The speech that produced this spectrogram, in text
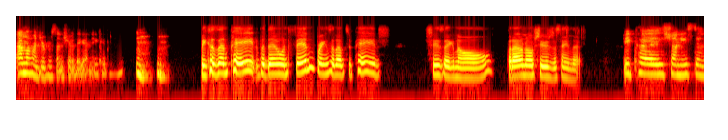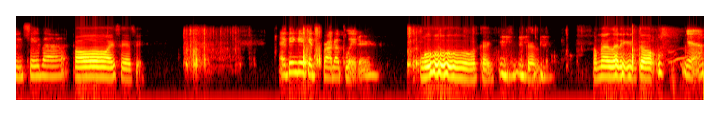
I'm 100% sure they got naked. Because then Paige, but then when Finn brings it up to Paige, she's like, no. But I don't know if she was just saying that. Because Siânnise didn't say that. Oh, I see, I see. I think it gets brought up later. Ooh, okay. Good. I'm not letting it go. Yeah.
